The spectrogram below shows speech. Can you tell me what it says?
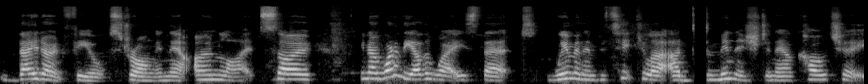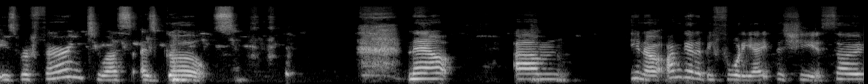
they don't feel strong in their own light. So, you know, one of the other ways that women in particular are diminished in our culture is referring to us as girls. now, um, you know, I'm going to be 48 this year, so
